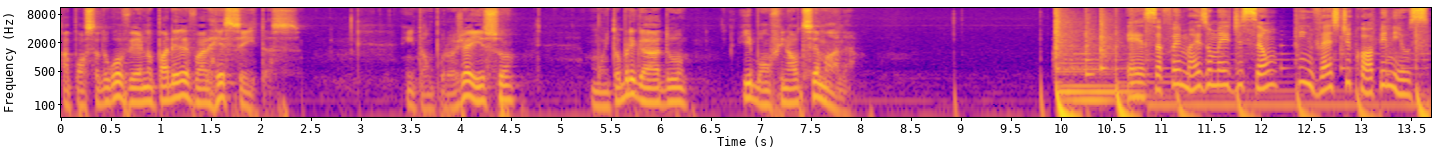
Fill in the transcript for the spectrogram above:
aposta do governo para elevar receitas. Então por hoje é isso. Muito obrigado e bom final de semana. Essa foi mais uma edição Investe Cop News.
